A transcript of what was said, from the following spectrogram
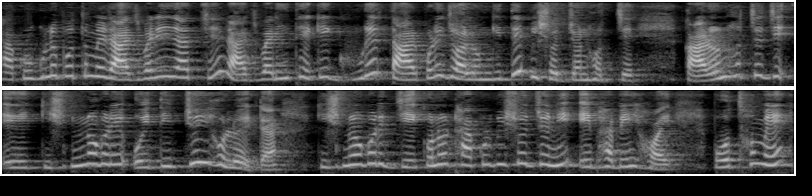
ঠাকুরগুলো প্রথমে রাজবাড়ি যাচ্ছে, রাজবাড়ি থেকে ঘুরে তারপরে জলঙ্গিতে বিসর্জন হচ্ছে। কারণ হচ্ছে যে, এই কৃষ্ণনগরে ঐতিহ্যই হলো এটা। কৃষ্ণনগরে যে কোনো ঠাকুর বিসর্জনই এইভাবেই হয়। প্রথমে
